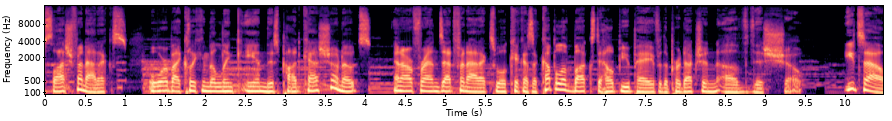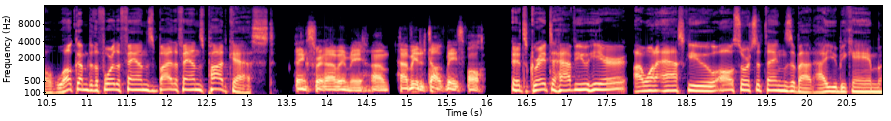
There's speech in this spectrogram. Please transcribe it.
slash fanatics or by clicking the link in this podcast show notes. And our friends at Fanatics will kick us a couple of bucks to help you pay for the production of this show. Yitzhao, welcome to the For the Fans, By the Fans podcast. Thanks for having me. I'm happy to talk baseball. It's great to have you here. I want to ask you all sorts of things about how you became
